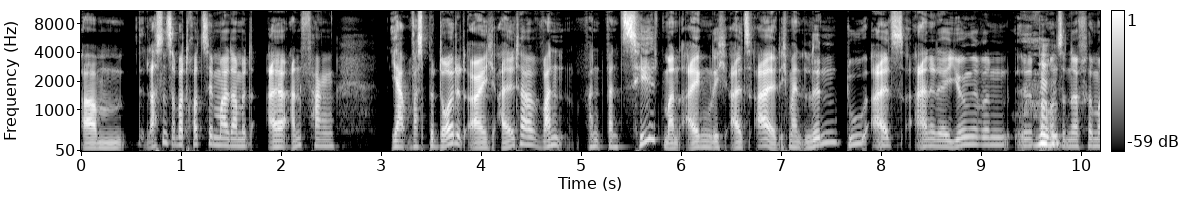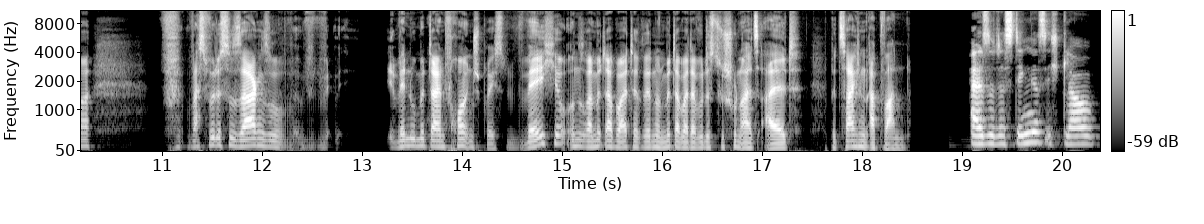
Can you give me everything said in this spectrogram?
Ähm, lass uns aber trotzdem mal damit äh, anfangen. Ja, was bedeutet eigentlich Alter? Wann, wann, wann zählt man eigentlich als alt? Ich meine, Lynn, du als eine der Jüngeren äh, bei uns in der Firma, was würdest du sagen, so, wenn du mit deinen Freunden sprichst, welche unserer Mitarbeiterinnen und Mitarbeiter würdest du schon als alt bezeichnen? Ab wann? Also das Ding ist, ich glaube,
